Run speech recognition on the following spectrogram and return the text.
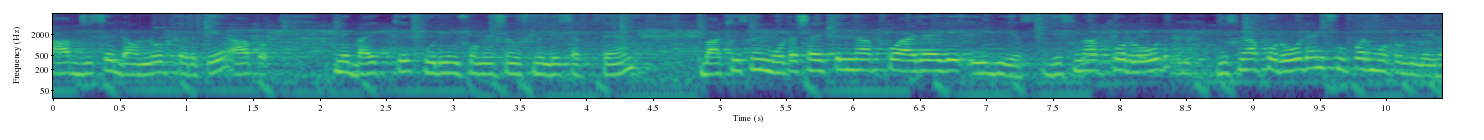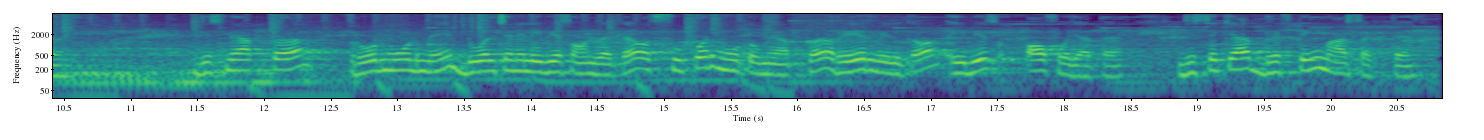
आप जिसे डाउनलोड करके आप अपने बाइक के पूरी इन्फॉर्मेशन उसमें ले सकते हैं। बाकी इसमें मोटरसाइकिल में आपको आ जाएगा ए बी एस जिसमें आपको रोड जिसमें आपको रोड एंड सुपर मोटो मिलेगा। जिसमें आपका रोड मोड में डुअल चैनल ए ऑन रहता है और सुपर मोटो में आपका रेयर व्हील का ए ऑफ़ हो जाता है जिससे कि आप ड्रिफ्टिंग मार सकते हैं।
